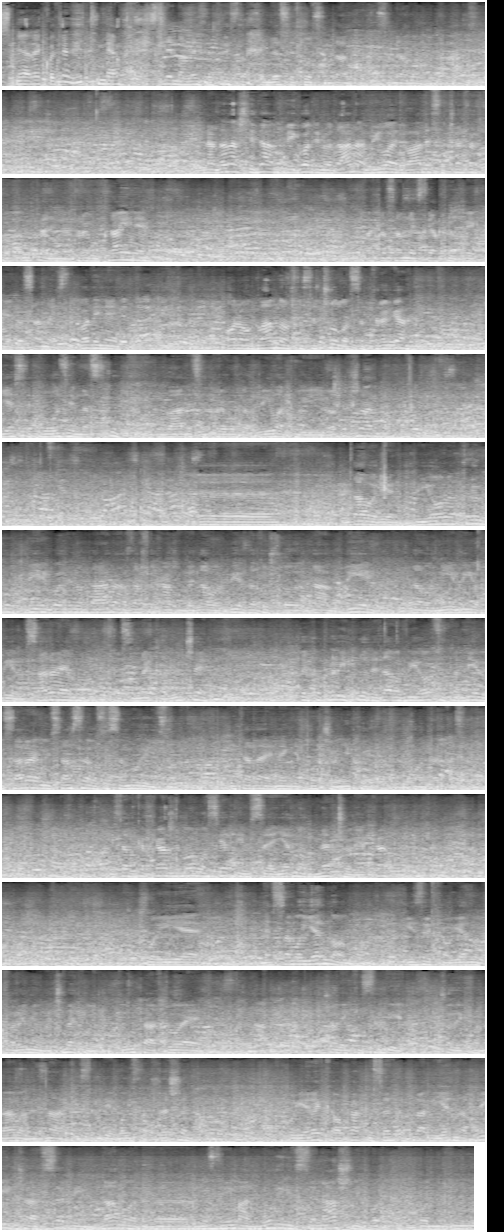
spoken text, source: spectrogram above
Ovo sam ja rekao 9 nema veze. Nema veze, 388 dan kako se nam mogu Na današnji dan prije godinu dana bilo je 24. okupljanje na trgu Krajine. Dakle, 18. april 2018. godine. Ono glavno što se čulo sa trga jeste poziv na skup 21. aprila koji kažem da je Davor bio? Zato što dan prije Davor nije bio, bio u Sarajevu, što sam rekao juče. To je po prvi put da je Davor bio odsutan, bio u Sarajevu i sastao se sa Muricom. I tada je negdje počeo njihov kontakt. I sad kad kažem ovo, sjetim se jednog nečovjeka koji je samo jednom izrekao jednu tvrdnju, već nekoliko puta, to je čovjek iz Srbije, čovjek po navodne znake iz Srbije, Vojislav Šešelj, koji je rekao kako se to pravi jedna priča, Srbin Davor, e, musliman Muri se našli pod, pod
